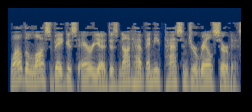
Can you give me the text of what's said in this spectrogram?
While the Las Vegas area does not have any passenger rail service,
